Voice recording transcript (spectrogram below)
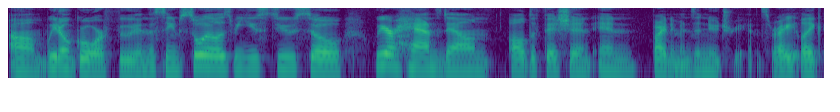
Um, we don't grow our food in the same soil as we used to. So we are hands down all deficient in vitamins and nutrients, right? Like,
